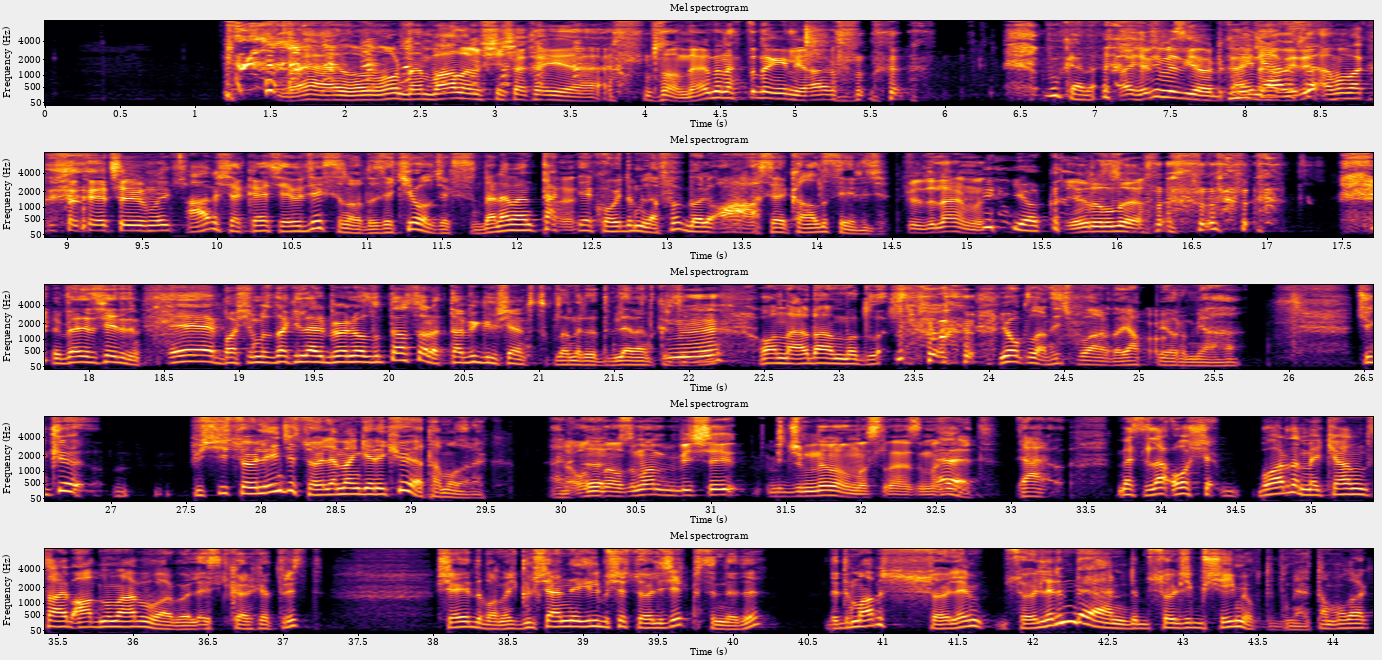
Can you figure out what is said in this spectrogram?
yani or- oradan bağlamışsın şakayı ya. Lan nereden aklına geliyor abi? Bu kadar. Ay, hepimiz gördük aynı Mekanı- haberi ama bak şakaya çevirmek. Abi şakaya çevireceksin orada. Zeki olacaksın. Ben hemen tak Evet. diye koydum lafı. Böyle aa kaldı seyirci. Güldüler mi? Yok. Yarıldı. Ben şey dedim. Ee başımızdakiler böyle olduktan sonra tabii Gülşen tutuklanır dedim Levent Kırcı. gibi. Ne? Onlar da anladılar. Yok lan hiç bu arada yapmıyorum ya. Çünkü bir şey söyleyince söylemen gerekiyor ya tam olarak. Yani onun o zaman bir şey bir cümlen olması lazım. Hani. Evet. Yani mesela o şey, bu arada mekanın sahibi Adnan abi var böyle eski karikatürist. Şeydi bana Gülşen'le ilgili bir şey söyleyecek misin dedi. Dedim abi söyle, söylerim de yani söyleyecek bir şeyim yok dedim yani tam olarak.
